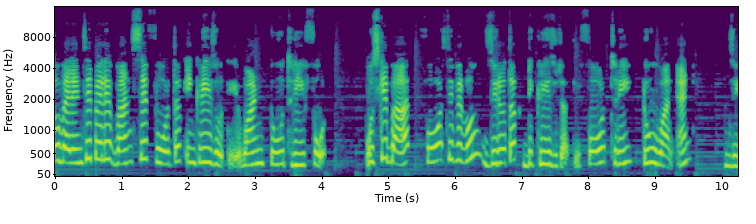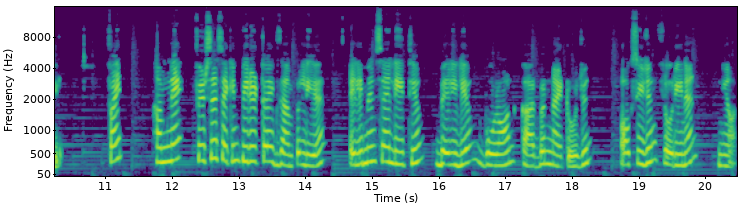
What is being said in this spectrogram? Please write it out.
तो वैलेंसी पहले वन से फोर तक इंक्रीज होती है। वन टू थ्री फोर उसके बाद फोर से फिर वो ज़ीरो तक डिक्रीज हो जाती है। Four three two one and zero fine हमने फिर से सेकेंड पीरियड का एग्ज़ाम्पल लिया है। एलिमेंट्स हैं lithium beryllium boron carbon nitrogen oxygen fluorine and neon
